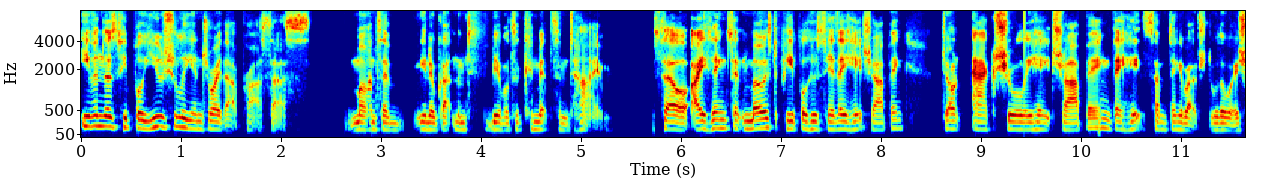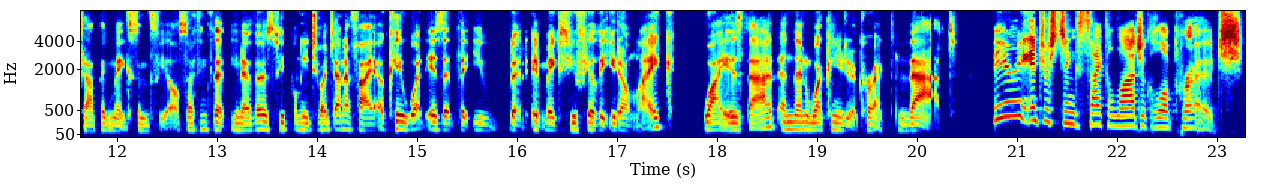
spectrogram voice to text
even those people usually enjoy that process once I've, you know, gotten them to be able to commit some time. So I think that most people who say they hate shopping don't actually hate shopping. They hate something about the way shopping makes them feel. So I think that, you know, those people need to identify, okay, what is it that you that it makes you feel that you don't like? Why is that? And then what can you do to correct that? Very interesting psychological approach.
